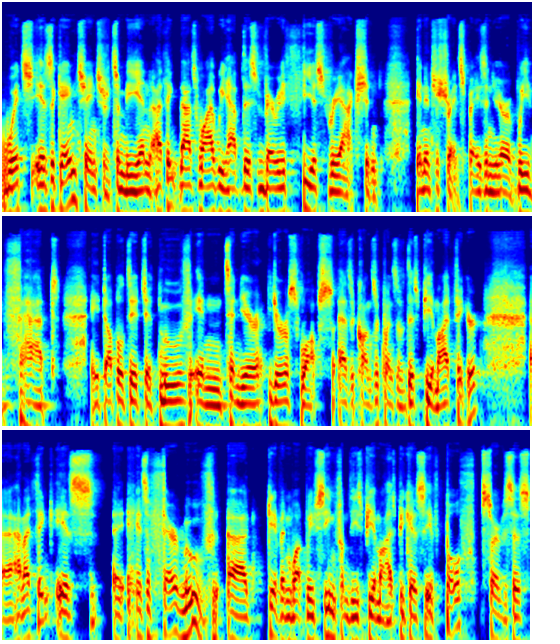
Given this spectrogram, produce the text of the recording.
which is a game changer to me. And I think that's why we have this very fierce reaction in interest rate space in Europe. We've had a double digit move in 10 year euro swaps as a consequence of this PMI figure. Uh, and I think it's, it's a fair move uh, given what we've seen from these PMIs, because if both services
